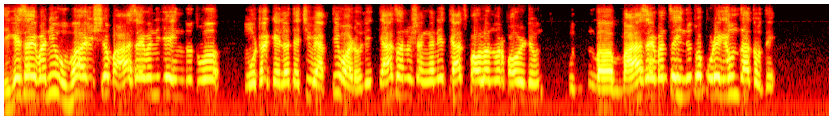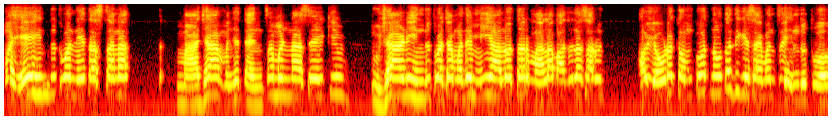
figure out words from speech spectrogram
दिघे साहेबांनी उभं आयुष्य बाळासाहेबांनी जे हिंदुत्व मोठं केलं त्याची व्याप्ती वाढवली. त्याच अनुषंगाने त्याच पावलांवर पाऊल ठेवून बाळासाहेबांचं हिंदुत्व पुढे घेऊन जात होते. मग हे हिंदुत्व नेत असताना माझ्या म्हणजे त्यांचं म्हणणं असं आहे की तुझ्या आणि हिंदुत्वाच्या मध्ये मी आलो तर मला बाजूला सारून अहो एवढं कमकुवत नव्हतं दिघे साहेबांचं हिंदुत्व.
